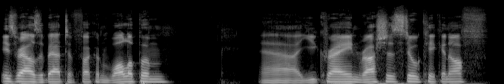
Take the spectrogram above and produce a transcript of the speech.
Israel's about to fucking wallop them. Uh, Ukraine, Russia's still kicking off,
